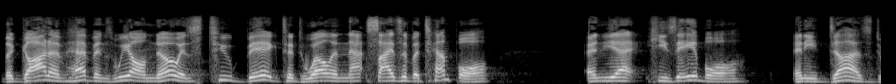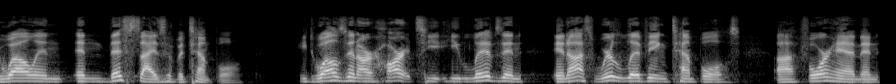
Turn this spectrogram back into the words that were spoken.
the God of heavens, we all know, is too big to dwell in that size of a temple. And yet he's able and he does dwell in, in this size of a temple. He dwells in our hearts. He, he lives in, in us. We're living temples uh, for him. And,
